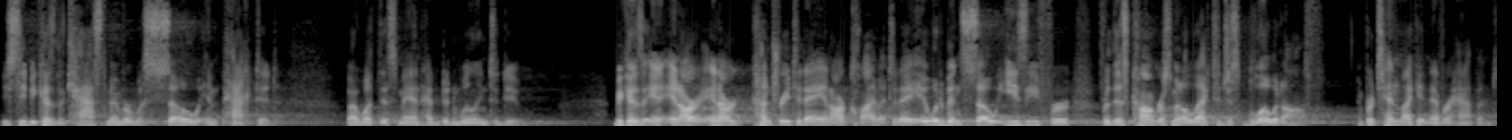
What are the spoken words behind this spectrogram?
You see, because the cast member was so impacted by what this man had been willing to do. Because in, in, our, in our country today, in our climate today, it would have been so easy for, for this congressman elect to just blow it off and pretend like it never happened.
